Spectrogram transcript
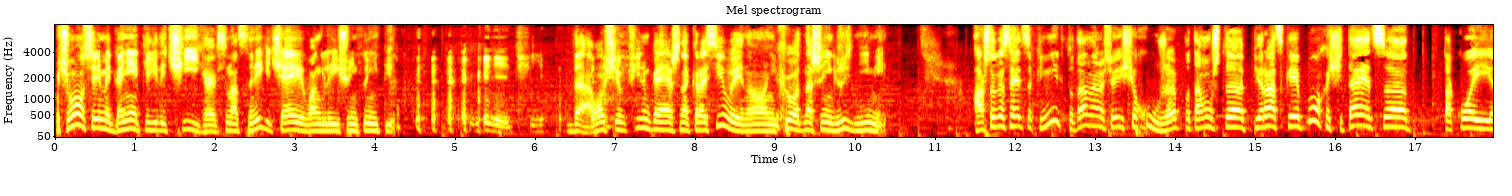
Почему он все время гоняет какие-то чаи, когда в 17 веке чай в Англии еще никто не пил? Гоняет чили. Да, в общем, фильм, конечно, красивый, но никакого отношения к жизни не имеет. А что касается книг, то там, наверное, все еще хуже, потому что пиратская эпоха считается такой,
